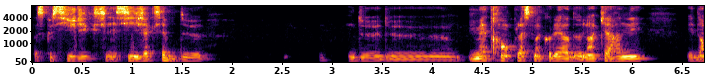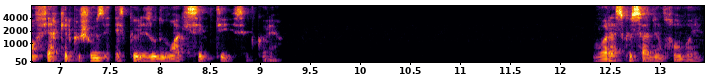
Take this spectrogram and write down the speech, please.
Parce que si j'accepte de, de, mettre en place ma colère, de l'incarner et d'en faire quelque chose, est-ce que les autres vont accepter cette colère? Voilà ce que ça vient te renvoyer.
